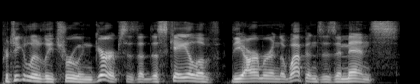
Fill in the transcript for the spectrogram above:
particularly true in GURPS, is that the scale of the armor and the weapons is immense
